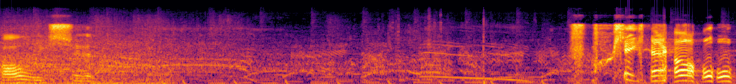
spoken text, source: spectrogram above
Holy shit. Fucking hell!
